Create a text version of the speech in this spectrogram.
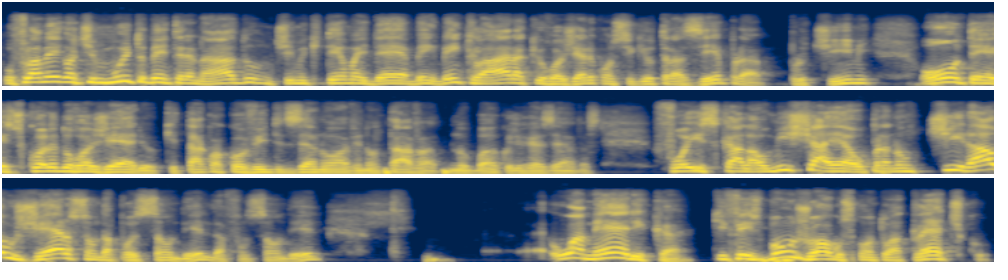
O Flamengo é um time muito bem treinado, um time que tem uma ideia bem, bem clara que o Rogério conseguiu trazer para o time. Ontem, a escolha do Rogério, que está com a Covid-19, não estava no banco de reservas, foi escalar o Michael para não tirar o Gerson da posição dele, da função dele. O América, que fez bons jogos contra o Atlético,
